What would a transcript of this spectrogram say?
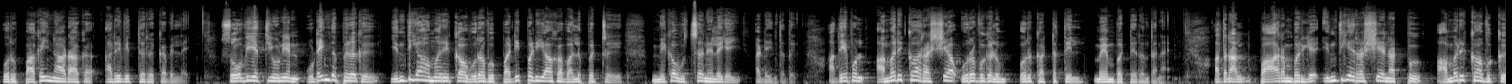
ஒரு பகை நாடாக அறிவித்திருக்கவில்லை. சோவியத் யூனியன் உடைந்த பிறகு இந்தியா அமெரிக்கா உறவு படிப்படியாக வலுப்பெற்று மிக உச்ச நிலையை அடைந்தது. அதேபோல் அமெரிக்கா ரஷ்யா உறவுகளும் ஒரு கட்டத்தில் மேம்பட்டிருந்தது வந்தன அதனால் பாரம்பரிய இந்திய ரஷ்ய நட்பு அமெரிக்காவுக்கு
